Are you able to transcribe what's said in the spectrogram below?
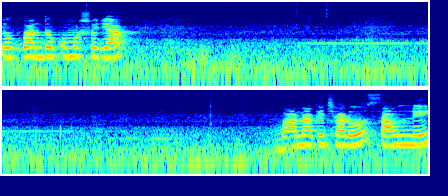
চোখ বন্ধ, কোমর সোজা। বাঁ নাকে ছাড়ো সাউন্ড নেই।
